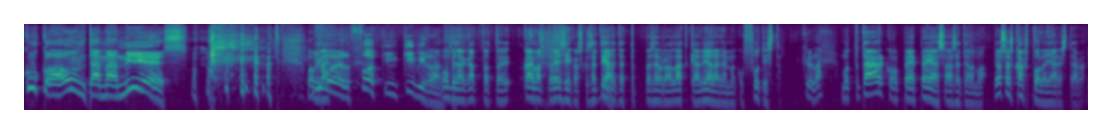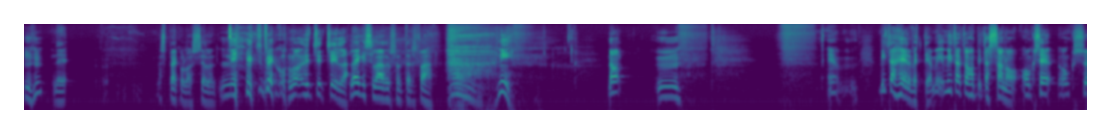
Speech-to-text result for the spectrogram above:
Kuka on tämä mies? Pitää, Joel fucking Kiviranta. mun pitää katsoa toi, kaivaa toi esiin, koska sä tiedät, että mä seuraan lätkää vielä enemmän kuin futista. Kyllä. Mutta tämä RKP-PS-asetelma, jos olisi kaksi puolueen järjestelmä, Mhm. mm-hmm. niin spekuloisi sillä. Niin, spekuloi nyt sit sillä. Leikissä sillä ajatuksella nyt edes vähän. Niin. No, mm, mitä helvettiä, Mi- mitä tuohon pitäisi sanoa? Onko se, onko se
